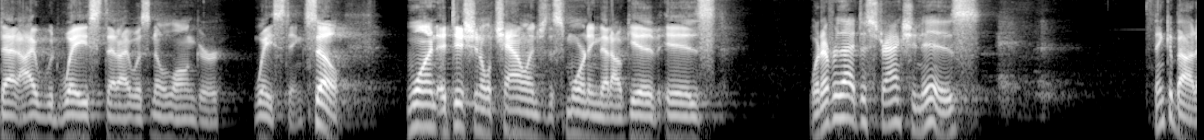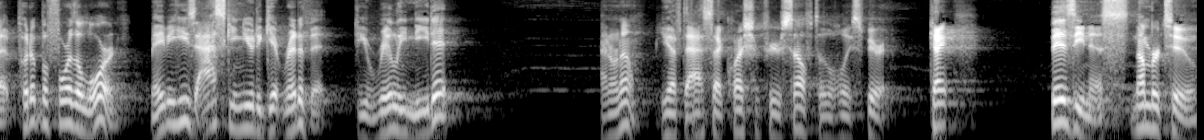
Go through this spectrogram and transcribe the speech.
that I would waste that I was no longer wasting. So, one additional challenge this morning that I'll give is whatever that distraction is, think about it, put it before the Lord. Maybe He's asking you to get rid of it. Do you really need it? I don't know. You have to ask that question for yourself to the Holy Spirit. Okay? Busyness, number two.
